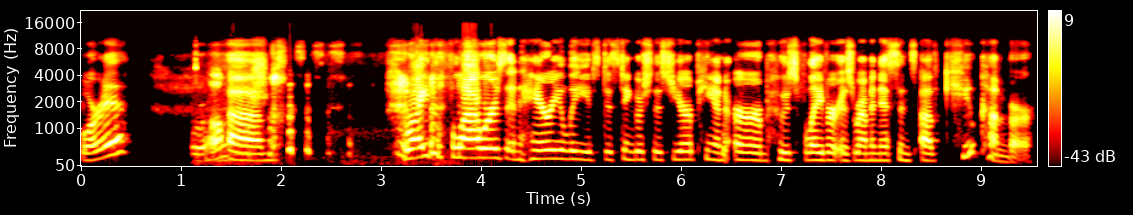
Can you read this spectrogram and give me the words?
Bora? Um, bright flowers and hairy leaves distinguish this European herb whose flavor is reminiscent of cucumber.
